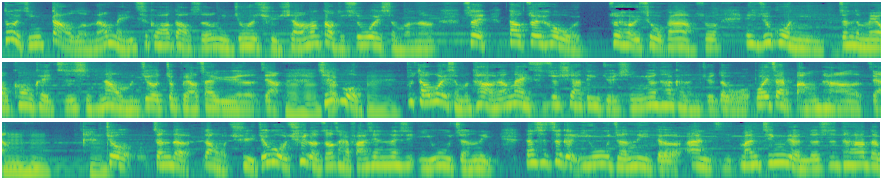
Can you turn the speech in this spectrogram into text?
都已经到了，然后每一次快要到的时候，你就会取消，那到底是为什么呢？所以到最后我。最后一次，我刚刚想说，哎，如果你真的没有空可以执行，那我们就就不要再约了。这样，嗯、结果、嗯、不知道为什么，他好像那一次就下定决心，因为他可能觉得我不会再帮他了，这样，就真的让我去。结果我去了之后才发现那是遗物整理，但是这个遗物整理的案子蛮惊人的，是他的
